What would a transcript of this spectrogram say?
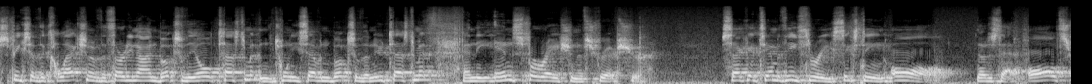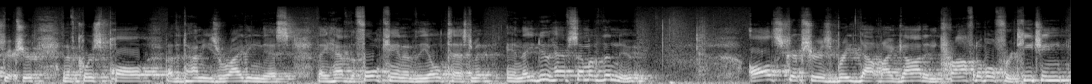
speaks of the collection of the 39 books of the Old Testament and the 27 books of the New Testament and the inspiration of Scripture. 2 Timothy 3 16, all. Notice that, all Scripture. And of course, Paul, by the time he's writing this, they have the full canon of the Old Testament, and they do have some of the New. All scripture is breathed out by God and profitable for teaching,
